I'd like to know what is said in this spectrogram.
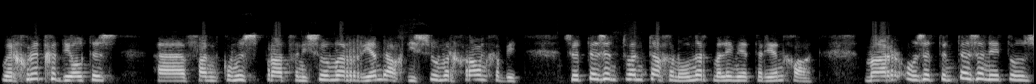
oor groot gedeeltes uh van kom ons praat van die somerreendag, die somergraangebied. So tussen 20 en 100 mm reën gehad. Maar ons het intussen het ons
